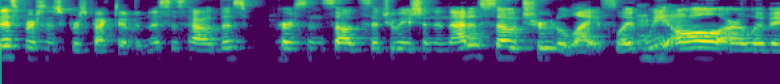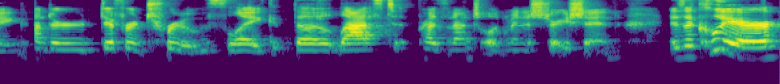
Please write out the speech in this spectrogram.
this person's perspective and this is how this person saw the situation and that is so true to life like we Mhm. all are living under different truths like the last presidential administration is a clear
